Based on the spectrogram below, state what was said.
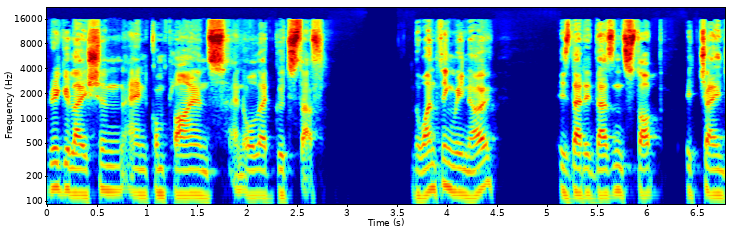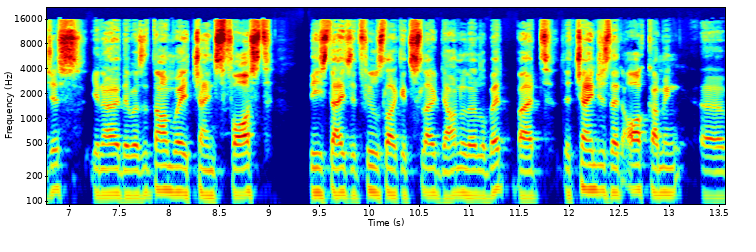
regulation and compliance and all that good stuff. The one thing we know is that it doesn't stop, it changes. You know, there was a time where it changed fast. These days, it feels like it's slowed down a little bit, but the changes that are coming uh,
